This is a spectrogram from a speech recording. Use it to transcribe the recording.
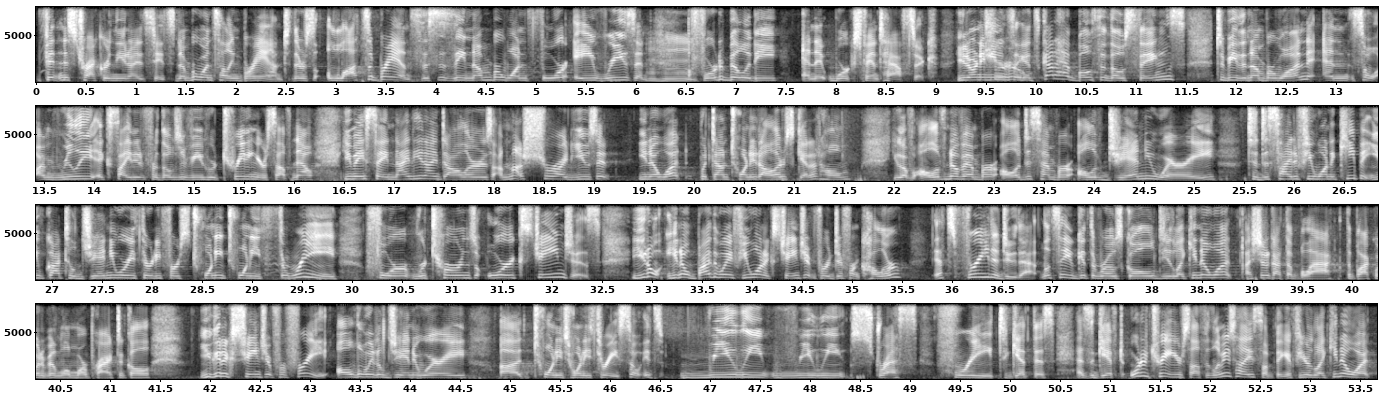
fitness tracker in the United States, number one selling brand. There's lots of brands. This is the number one for a reason. Mm-hmm. Affordability, and it works fantastic. You know what I mean? It's, True. like, it's got to have both of those things to be the number one. And so I'm really excited for those of you who are treating yourself. Now, you may say $99, I'm not sure I'd use it. You know what? Put down $20, get it home. You have all of November, all of December, all of January to decide if you want to keep it. You've got till January 31st, 2023 for returns or exchanges. You don't, you know, by the way, if you want to exchange it for a different color, that's free to do that. Let's say you get the rose gold, you're like, you know what? I should have got the black. The black would have been a little more practical. You can exchange it for free all the way till January uh, 2023. So it's really, really stress-free to get this as a gift or to treat yourself. And let me tell you something. If you're like, you know what?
